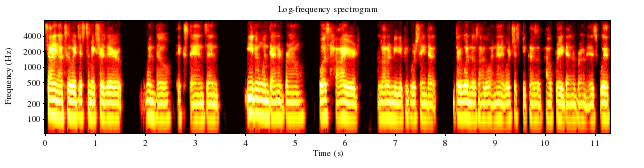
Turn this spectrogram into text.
signing Altuve just to make sure their window extends. And even when Dana Brown was hired, a lot of media people were saying that their window's not going anywhere just because of how great Dana Brown is with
